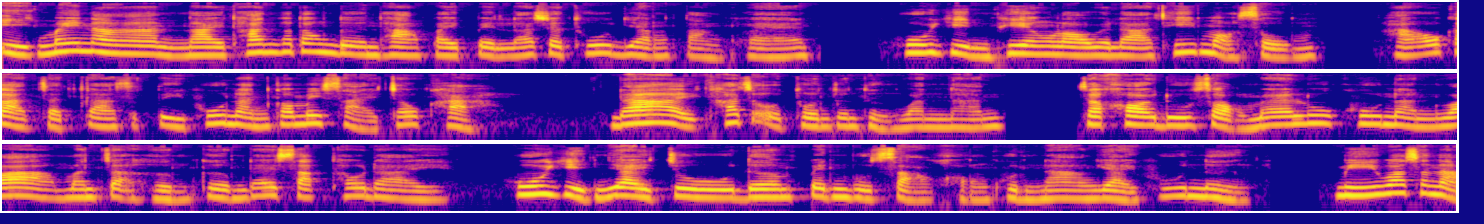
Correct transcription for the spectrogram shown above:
อีกไม่นานนายท่านก็ต้องเดินทางไปเป็นราชทูตยังต่างแคว้น ผู้หญินเพียงรอเวลาที่เหมาะสม หาโอกาสจัดการสตรีผู้นั้นก็ไม่สายเจ้าค่ะ ได้ข้าจะอดทนจนถึงวันนั้น จะคอยดูสองแม่ลูกคู่นั้นว่ามันจะเหิมเกิมได้สักเท่าใด ผู้หญินใหญ่จูเดิมเป็นบุตรสาวของขุนนางใหญ่ผู้หนึ่ง มีวาสนา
